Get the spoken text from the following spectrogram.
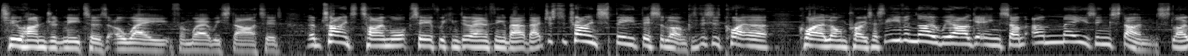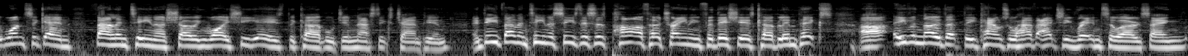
200 meters away from where we started. I'm trying to time warp, see if we can do anything about that, just to try and speed this along because this is quite a quite a long process. Even though we are getting some amazing stunts like once again, Valentina showing why she is the Kerbal Gymnastics champion. Indeed, Valentina sees this as part of her training for this year's Kerbalympics. Uh, even though that the council have actually written to her and saying,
